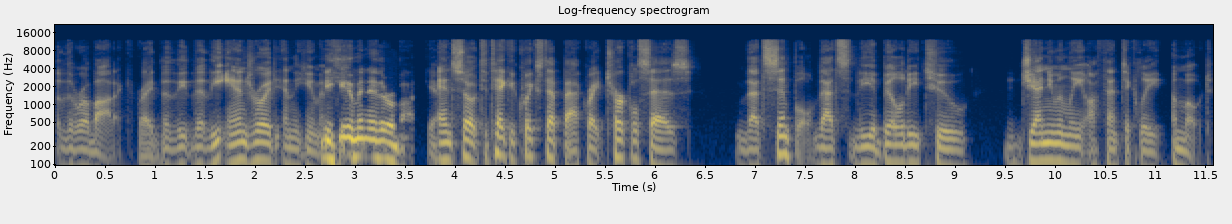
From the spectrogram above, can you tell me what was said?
the robotic, right? The, the, the the android and the human. The human and the robot. Yeah. And so to take a quick step back, right? Turkle says that's simple. That's the ability to genuinely, authentically emote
